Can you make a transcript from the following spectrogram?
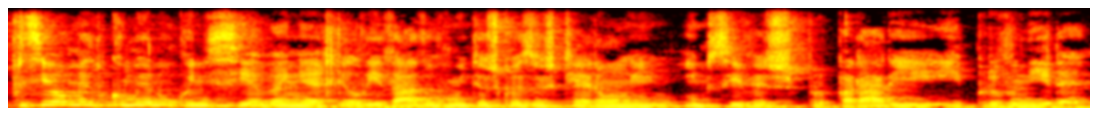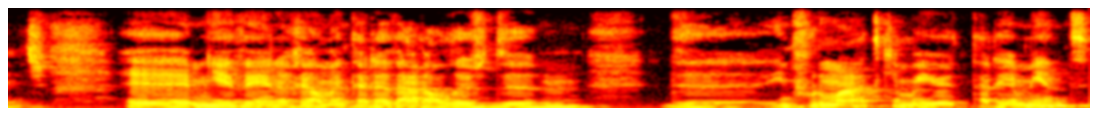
Principalmente como eu não conhecia bem a realidade, houve muitas coisas que eram impossíveis de preparar e, e prevenir antes. A minha ideia realmente era dar aulas de, de, informática, maioritariamente,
